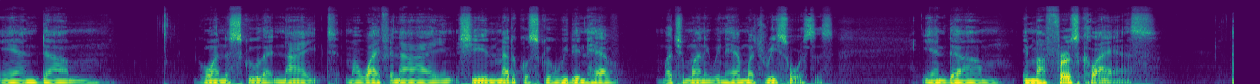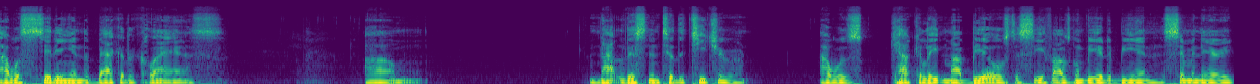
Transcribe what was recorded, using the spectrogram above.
and um, going to school at night, my wife and I, and she in medical school, we didn't have much money. We didn't have much resources. And um, in my first class, I was sitting in the back of the class. Um, not listening to the teacher. I was calculating my bills to see if I was going to be able to be in seminary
